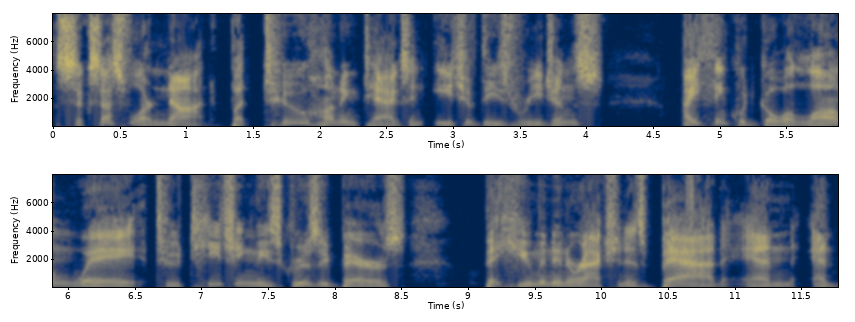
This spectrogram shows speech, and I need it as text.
successful or not, but two hunting tags in each of these regions, I think would go a long way to teaching these grizzly bears that human interaction is bad and and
